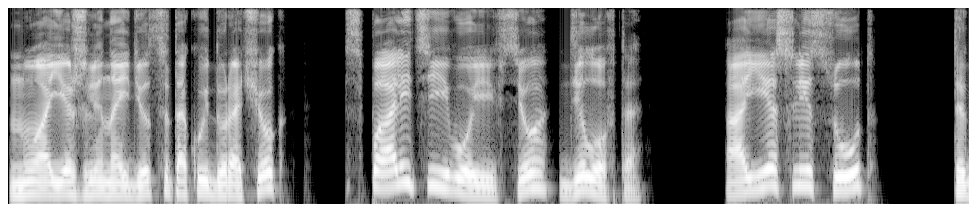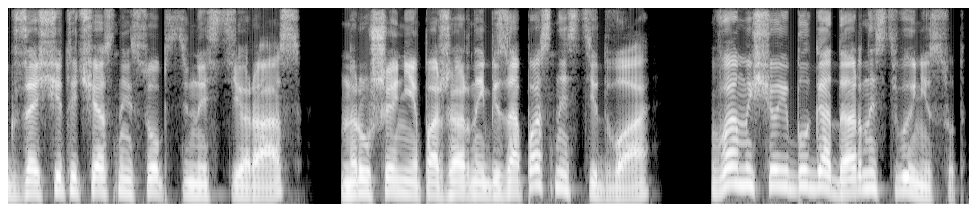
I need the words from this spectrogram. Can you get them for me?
Ну а ежели найдется такой дурачок, спалите его и все, делов-то. А если суд? Так защита частной собственности раз, нарушение пожарной безопасности два, вам еще и благодарность вынесут.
